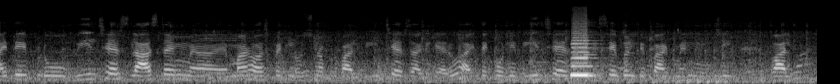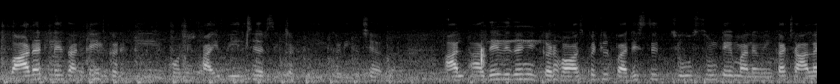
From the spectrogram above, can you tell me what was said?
అయితే ఇప్పుడు wheel chairs last time M R hospital వచ్చినప్పుడు వాళ్ళు వీల్ చైర్స్ అడిగారు. అయితే కొన్ని వీల్ చైర్స్ డిసేబుల్ డిపార్ట్మెంట్ నుంచి వాళ్ళు వాడట్లేదు అంటే ఇక్కడికి కొన్ని ఫైవ్ వీల్ చైర్స్ ఇక్కడికి ఇక్కడ ఇచ్చారు. అదేవిధంగా ఇక్కడ హాస్పిటల్ పరిస్థితి చూస్తుంటే మనం ఇంకా చాలా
